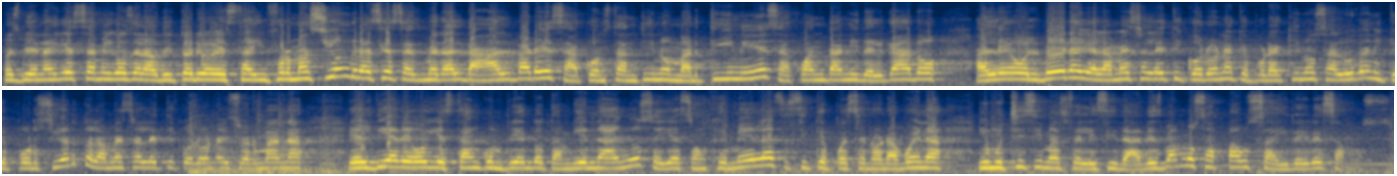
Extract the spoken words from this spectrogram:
Pues bien, ahí está, amigos del auditorio, esta información. Gracias a Esmeralda Álvarez, a Constantino Martínez, a Juan Dani Delgado, a Leo Olvera y a la maestra Leti Corona que por aquí nos saludan y que por cierto la maestra Leti Corona y su hermana el día de hoy están cumpliendo también años. Ellas son gemelas, así que pues enhorabuena y muchísimas felicidades. Vamos a pausa y regresamos.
